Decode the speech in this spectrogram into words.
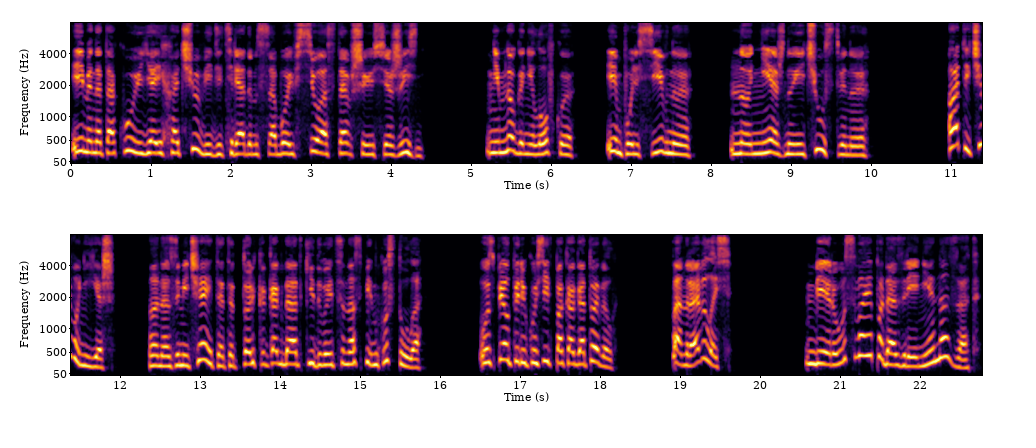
Именно такую я и хочу видеть рядом с собой всю оставшуюся жизнь. Немного неловкую, импульсивную, но нежную и чувственную. «А ты чего не ешь?» Она замечает это только когда откидывается на спинку стула. Успел перекусить, пока готовил. Понравилось? Беру свои подозрения назад.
